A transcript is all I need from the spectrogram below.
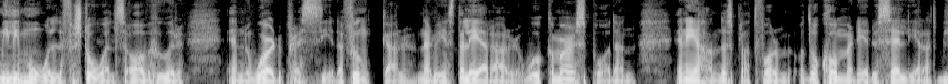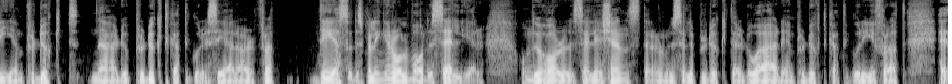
millimol förståelse av hur en Wordpress-sida funkar när du installerar WooCommerce på den, en e-handelsplattform, och då kommer det du säljer att bli en produkt när du produktkategoriserar för att det, så, det spelar ingen roll vad du säljer. Om du har, säljer tjänster om du säljer produkter, då är det en produktkategori för att eh,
